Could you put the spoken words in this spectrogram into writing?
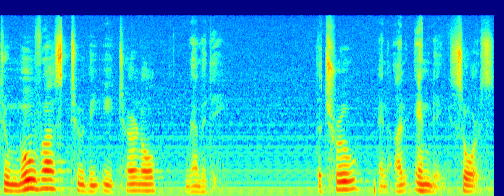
to move us to the eternal remedy, the true and unending source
